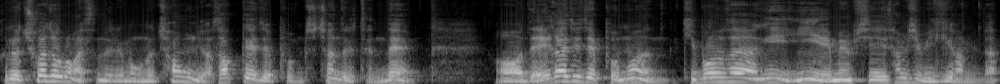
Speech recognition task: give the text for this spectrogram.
그리고 추가적으로 말씀드리면 오늘 총 6개 제품 추천드릴 텐데 어, 네 가지 제품은 기본 사양이 eMMC 32기가입니다.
